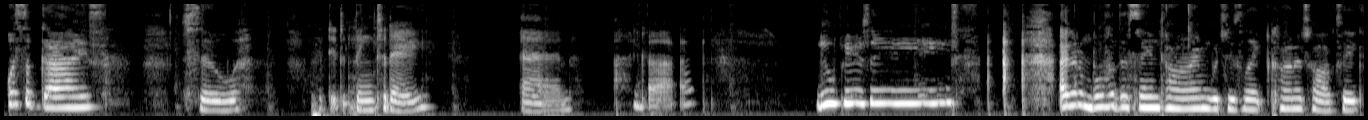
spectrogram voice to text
What's up, guys? So, I did a thing today, and I got new piercings. I got them both at the same time, which is like kind of toxic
